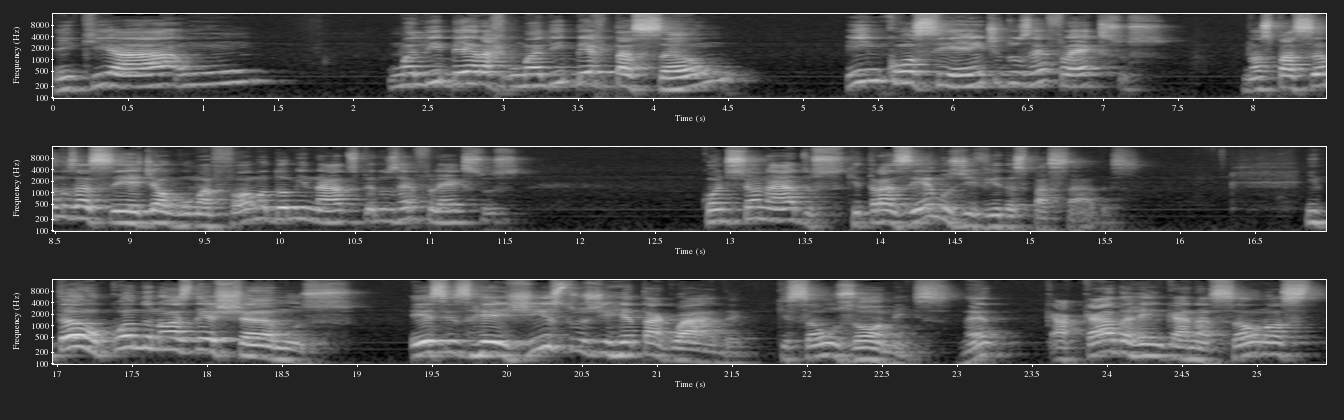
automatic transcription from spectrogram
em que há um, uma, libera, uma libertação inconsciente dos reflexos. Nós passamos a ser, de alguma forma, dominados pelos reflexos condicionados que trazemos de vidas passadas. Então, quando nós deixamos esses registros de retaguarda, que são os homens, né? a cada reencarnação nós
